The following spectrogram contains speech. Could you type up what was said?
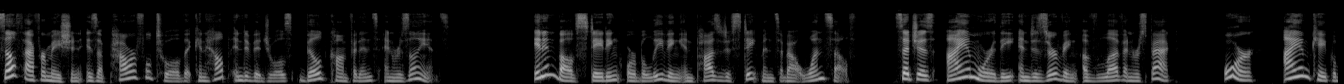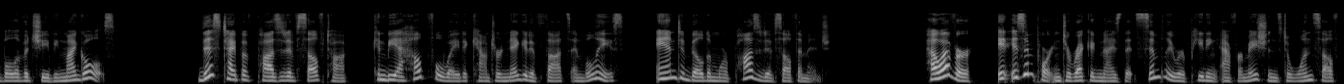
Self affirmation is a powerful tool that can help individuals build confidence and resilience. It involves stating or believing in positive statements about oneself, such as, I am worthy and deserving of love and respect, or I am capable of achieving my goals. This type of positive self talk can be a helpful way to counter negative thoughts and beliefs and to build a more positive self image. However, it is important to recognize that simply repeating affirmations to oneself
